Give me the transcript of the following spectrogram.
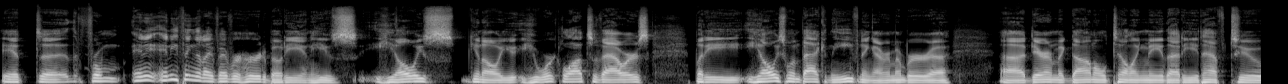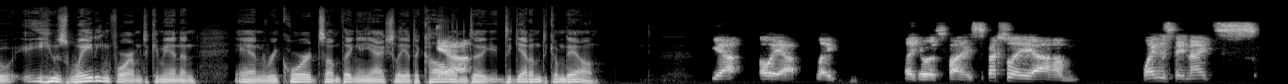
it uh, from any anything that I've ever heard about Ian, he's he always you know he, he worked lots of hours, but he he always went back in the evening. I remember uh, uh, Darren McDonald telling me that he'd have to he was waiting for him to come in and and record something, and he actually had to call Yeah. him to to get him to come down. Yeah. Oh yeah. Like like it was fun, especially um, Wednesday nights.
